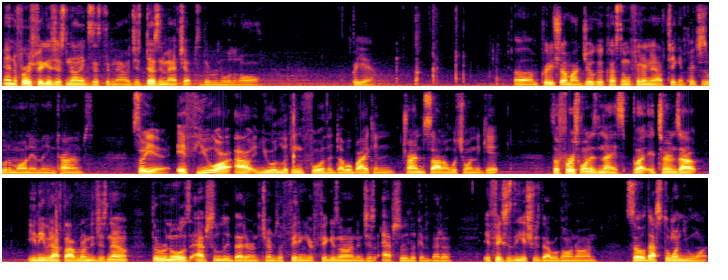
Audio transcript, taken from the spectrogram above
And the first figure is just non-existent now. It just doesn't match up to the renewal at all. But yeah. Uh, I'm pretty sure my Joker custom will fit on there. I've taken pictures with them on there a million times. So yeah, if you are out and you are looking for the double bike and trying to decide on which one to get, the first one is nice, but it turns out, and even after I've learned it just now, the renewal is absolutely better in terms of fitting your figures on and just absolutely looking better. It fixes the issues that were going on. So that's the one you want.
